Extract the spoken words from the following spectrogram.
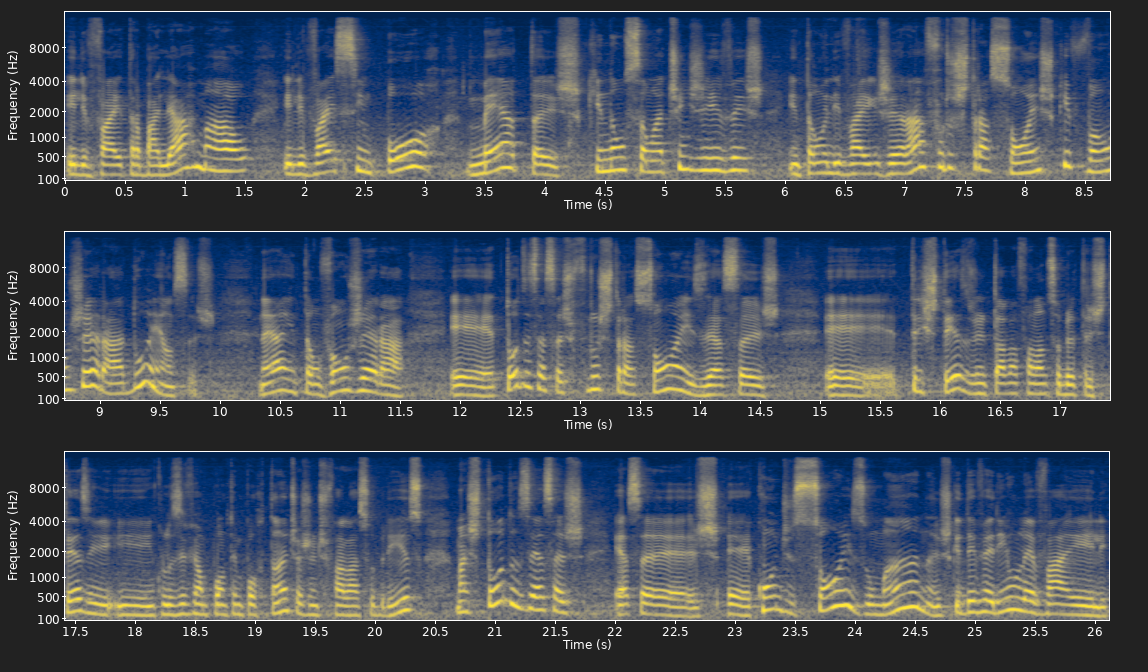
ele vai trabalhar mal, ele vai se impor metas que não são atingíveis, então ele vai gerar frustrações que vão gerar doenças. Né? Então, vão gerar é, todas essas frustrações, essas é, tristezas, a gente estava falando sobre a tristeza, e, e, inclusive é um ponto importante a gente falar sobre isso, mas todas essas, essas é, condições humanas que deveriam levar ele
